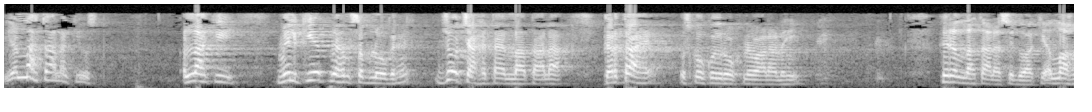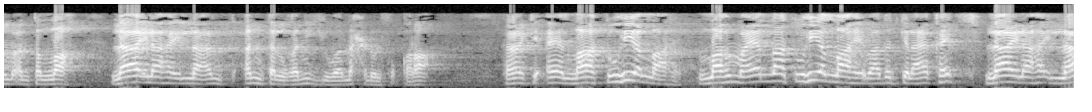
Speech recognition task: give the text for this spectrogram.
یہ اللہ تعالیٰ کی اس، اللہ کی ملکیت میں ہم سب لوگ ہیں۔ جو چاہتا ہے، اللہ تعالیٰ کرتا ہے، اس کو کوئی روکنے والا نہیں۔ پھر اللہ تعالیٰ سے دعا کہ اللہ انت اللہ، لا الہ الا انت انت الغنی و نحن الفقراء۔ ہاں کہ اے اللہ، تو ہی اللہ ہے۔ اللہ اے اللہ، تو ہی اللہ ہے، عبادت کے لائق ہے۔ لا الہ الا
